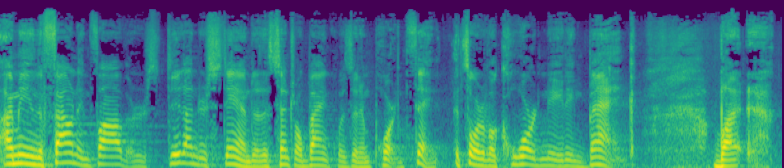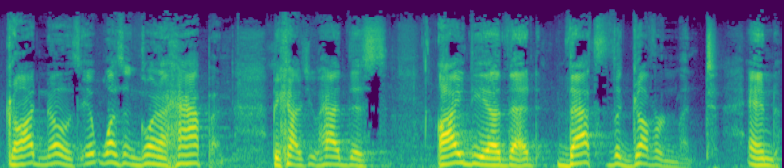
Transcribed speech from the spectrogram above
I mean, the founding fathers did understand that a central bank was an important thing. It's sort of a coordinating bank. But God knows it wasn't going to happen because you had this idea that that's the government. And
